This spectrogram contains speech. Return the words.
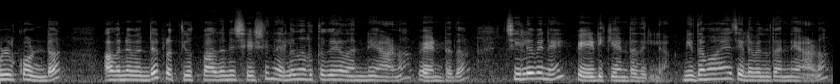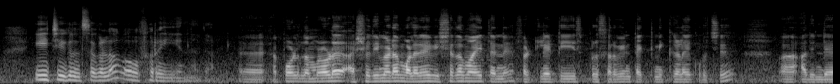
ഉൾക്കൊണ്ട് അവനവന്റെ പ്രത്യുത്പാദന ശേഷി നിലനിർത്തുക തന്നെയാണ് വേണ്ടത്. ചിലവിനെ പേടിക്കേണ്ടതില്ല. മിതമായ ചിലവിൽ തന്നെയാണ് ഈ ചികിത്സകൾ ഓഫർ ചെയ്യുന്നത്. അപ്പോൾ നമ്മളോട് അശ്വതി മാഡം വളരെ വിശദമായി തന്നെ ഫെർട്ടിലിറ്റി പ്രിസർവിങ് ടെക്നിക്കുകളെ കുറിച്ച് അതിന്റെ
